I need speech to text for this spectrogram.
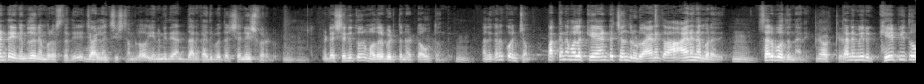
అంటే ఎనిమిదో నెంబర్ వస్తుంది. చాలెంజ్ సిస్టమ్లో ఎనిమిది అంటే దానికి అధిపతి శనీశ్వరుడు. అంటే శనితో మొదలు పెడుతున్నట్టు అవుతుంది. అందుకని కొంచెం. పక్కనే మళ్ళీ కే అంటే చంద్రుడు. ఆయనకు ఆయన నెంబర్ అది. సరిపోతుంది ఆయనకి. కానీ మీరు కేపీతో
